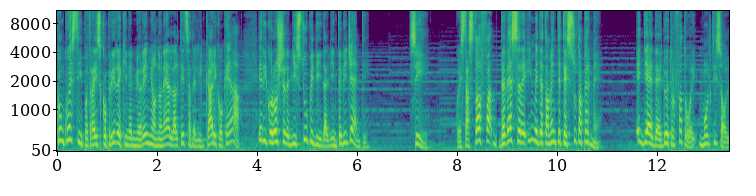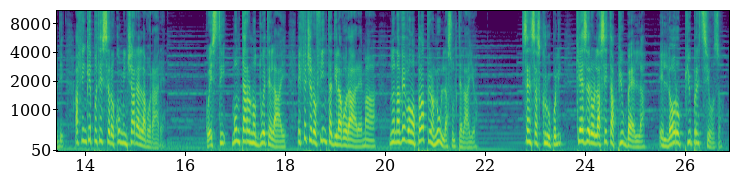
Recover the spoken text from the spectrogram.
Con questi potrai scoprire chi nel mio regno non è all'altezza dell'incarico che ha e riconoscere gli stupidi dagli intelligenti. Sì, questa stoffa deve essere immediatamente tessuta per me. E diede ai due truffatori molti soldi affinché potessero cominciare a lavorare. Questi montarono due telai e fecero finta di lavorare, ma non avevano proprio nulla sul telaio. Senza scrupoli, chiesero la seta più bella e l'oro più prezioso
